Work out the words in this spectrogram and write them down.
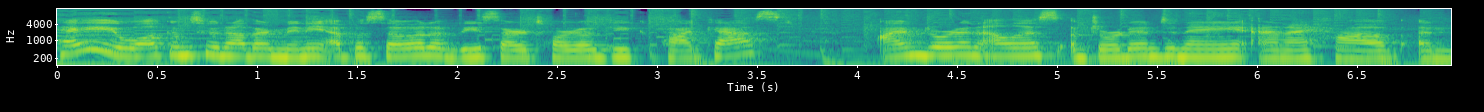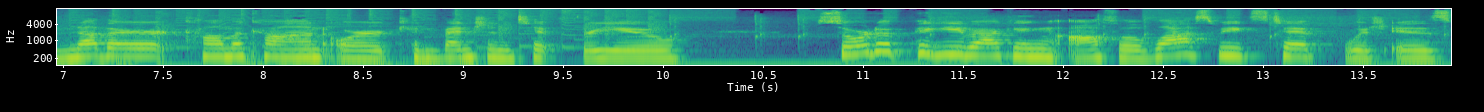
Hey, welcome to another mini episode of the Sartorial Geek Podcast. I'm Jordan Ellis of Jordandené, and I have another Comic Con or convention tip for you. Sort of piggybacking off of last week's tip, which is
